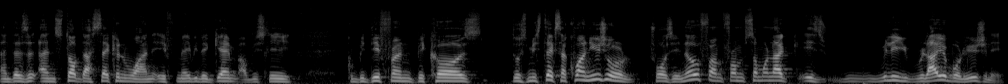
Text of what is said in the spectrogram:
and does and stop that second one, if maybe the game obviously could be different because those mistakes are quite unusual, you know, from, from someone like is really reliable usually.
